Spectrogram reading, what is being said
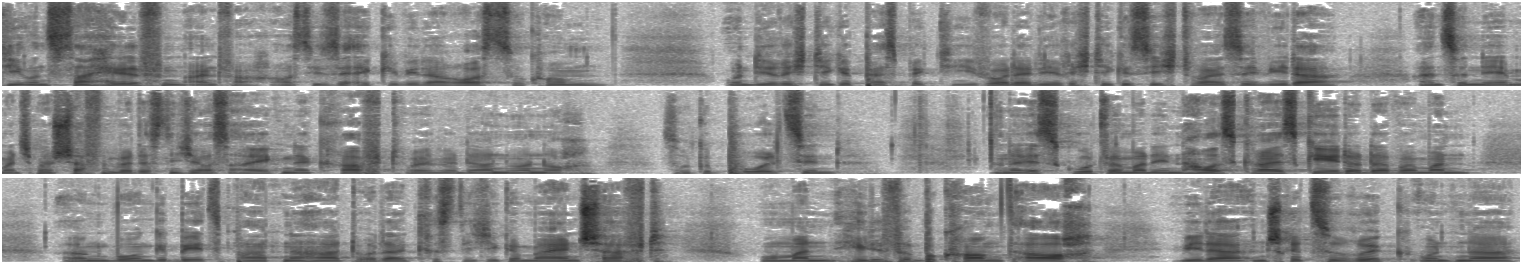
die uns da helfen, einfach aus dieser Ecke wieder rauszukommen und die richtige Perspektive oder die richtige Sichtweise wieder einzunehmen. Manchmal schaffen wir das nicht aus eigener Kraft, weil wir da nur noch so gepolt sind. Und da ist gut, wenn man in den Hauskreis geht oder wenn man irgendwo einen Gebetspartner hat oder christliche Gemeinschaft, wo man Hilfe bekommt, auch wieder einen Schritt zurück und eine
